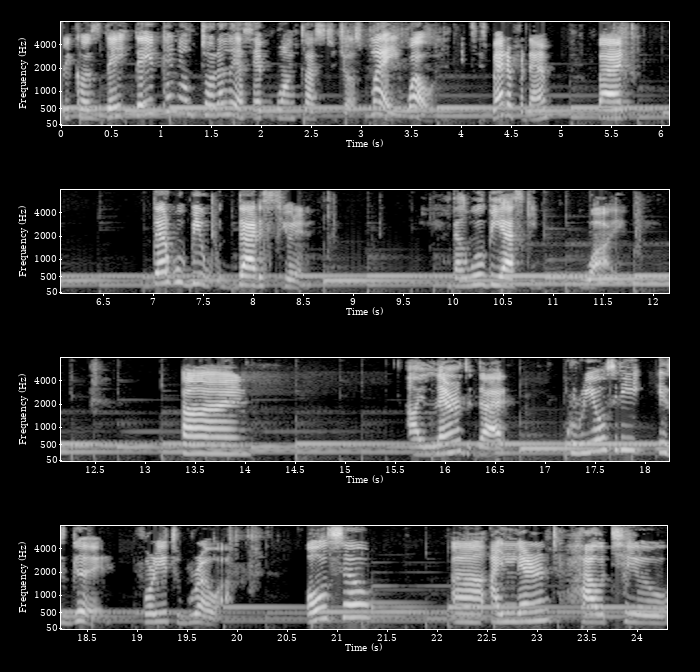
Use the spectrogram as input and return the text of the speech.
Because they they cannot totally accept one class to just play. Well, it's better for them but there will be that student that will be asking why and i learned that curiosity is good for you to grow up also uh, i learned how to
